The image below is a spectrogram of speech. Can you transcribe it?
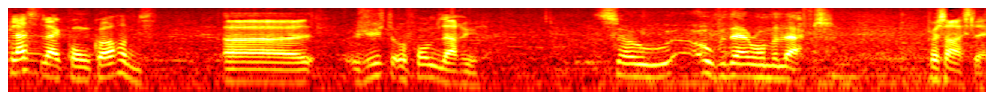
place de la Concorde, euh, juste au fond de la rue. So over there on the left. Precisely.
